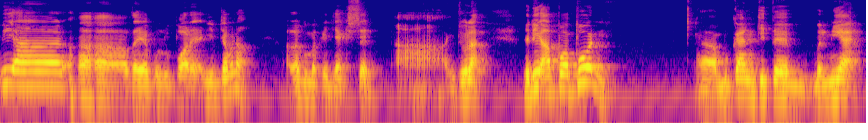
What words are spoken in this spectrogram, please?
We are... saya pun lupa nak nyanyi macam mana. Lagu Michael Jackson. Ah, itulah. Jadi apapun uh, bukan kita berniat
